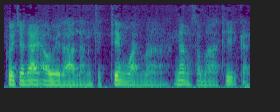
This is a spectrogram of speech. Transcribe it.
เพื่อจะได้เอาเวลาหลังจากเที่ยงวันมานั่งสมาธิกัน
